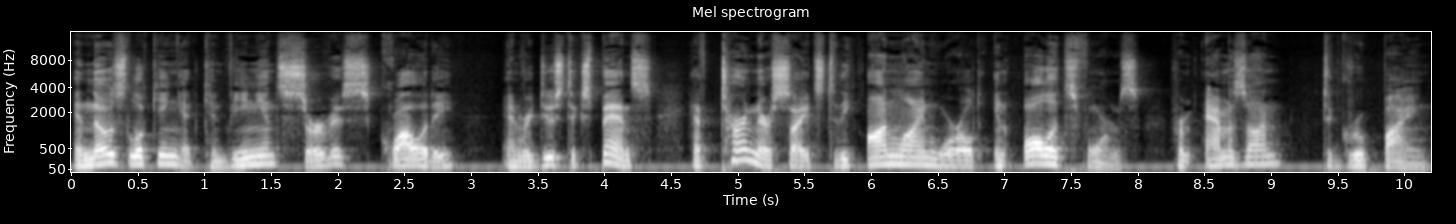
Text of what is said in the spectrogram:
And those looking at convenience, service, quality, and reduced expense have turned their sights to the online world in all its forms, from Amazon to group buying.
